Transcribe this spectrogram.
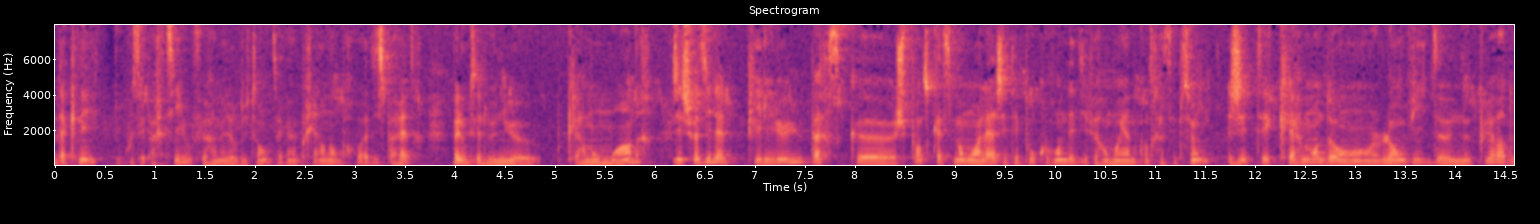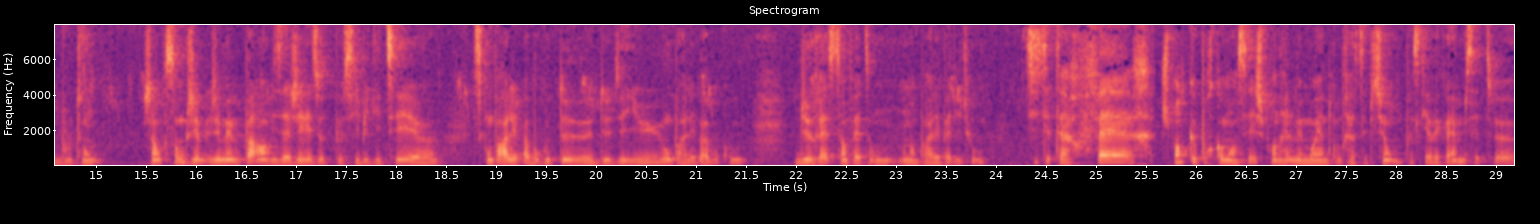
d'acné. Du coup, c'est parti au fur et à mesure du temps. Ça a quand même pris un an pour disparaître. Mais donc, c'est devenu euh, clairement moindre. J'ai choisi la pilule parce que je pense qu'à ce moment-là, j'étais pas au courant des différents moyens de contraception. J'étais clairement dans l'envie de ne plus avoir de boutons. J'ai l'impression que j'ai même pas envisagé les autres possibilités euh, parce qu'on parlait pas beaucoup de, DU, on parlait pas beaucoup du reste en fait, on n'en parlait pas du tout. Si c'était à refaire, je pense que pour commencer, je prendrais le même moyen de contraception parce qu'il y avait quand même cette euh,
